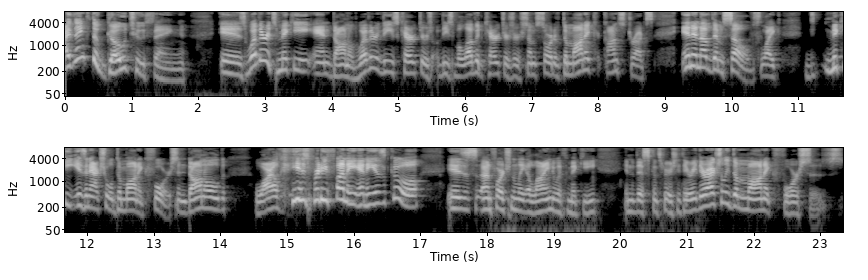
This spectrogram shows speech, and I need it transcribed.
I think the go to thing is whether it's Mickey and Donald, whether these characters, these beloved characters, are some sort of demonic constructs in and of themselves. Like Mickey is an actual demonic force, and Donald, while he is pretty funny and he is cool, is unfortunately aligned with Mickey in this conspiracy theory. They're actually demonic forces.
